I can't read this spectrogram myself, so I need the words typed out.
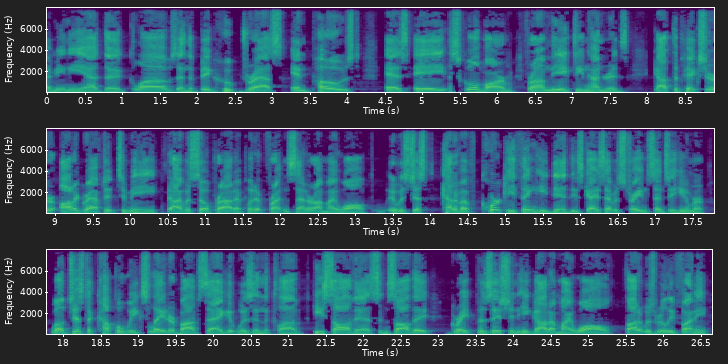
I mean, he had the gloves and the big hoop dress and posed as a school marm from the 1800s got the picture, autographed it to me. I was so proud. I put it front and center on my wall. It was just kind of a quirky thing he did. These guys have a strange sense of humor. Well, just a couple weeks later, Bob Saget was in the club. He saw this and saw the great position he got on my wall. Thought it was really funny,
